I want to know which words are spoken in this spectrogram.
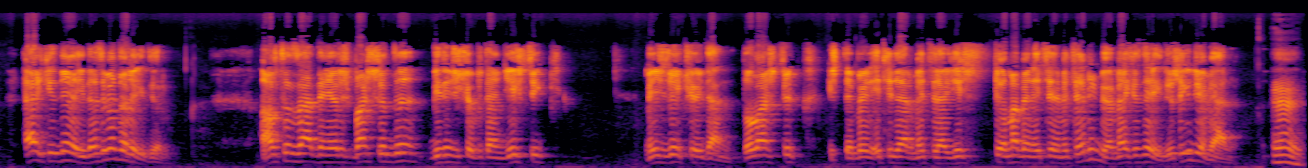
Herkes nereye giderse ben oraya gidiyorum. Altın zaten yarış başladı. Birinci köprüden geçtik. Mecidiyeköy'den dolaştık. İşte böyle etiler metiler geçti ama ben etiler metiler bilmiyorum. Herkes nereye gidiyorsa gidiyorum yani. Evet.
